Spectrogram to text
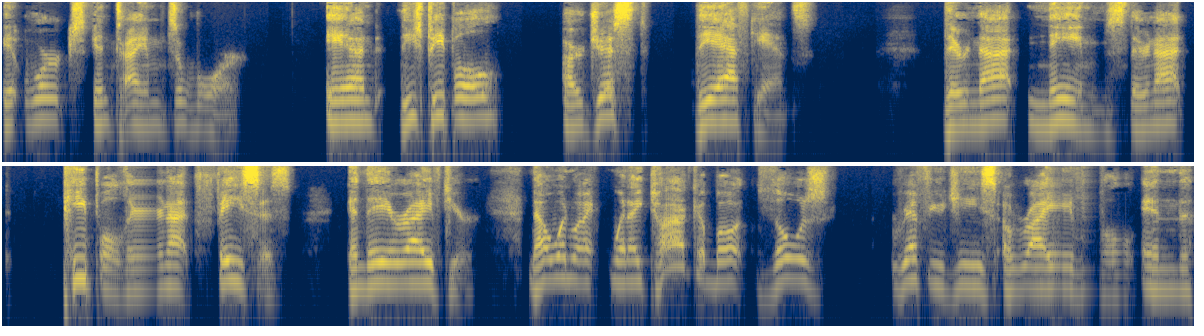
it works in times of war. And these people are just the Afghans. They're not names, they're not people, they're not faces, and they arrived here. Now, when I, when I talk about those refugees' arrival and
